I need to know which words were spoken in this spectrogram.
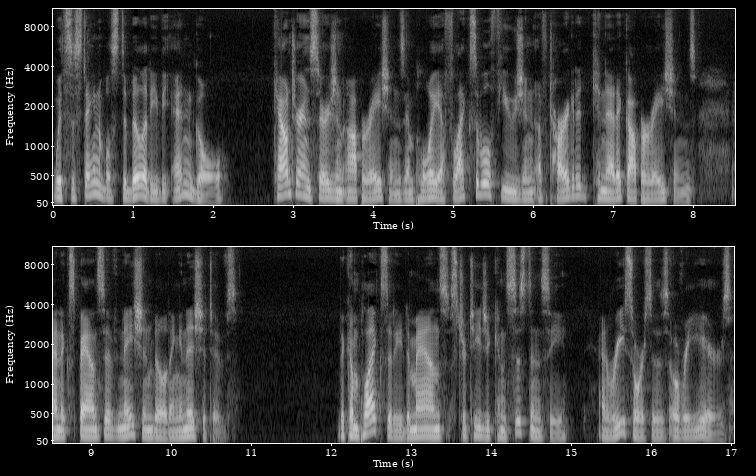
With sustainable stability the end goal, Counterinsurgent operations employ a flexible fusion of targeted kinetic operations and expansive nation building initiatives. The complexity demands strategic consistency and resources over years,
